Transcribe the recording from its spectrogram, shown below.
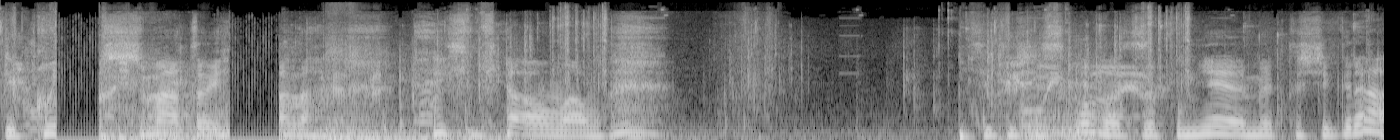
Ty kurwa szmato. Białą mam. Gdzie tu się schować? Zapomniałem jak to się gra.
